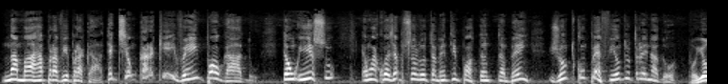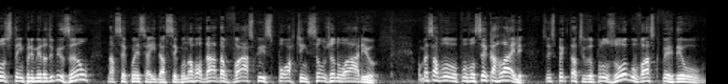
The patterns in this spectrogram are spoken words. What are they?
na marra para vir para cá. Tem que ser um cara que vem empolgado. Então isso é uma coisa absolutamente importante também, junto com o perfil do treinador. E hoje tem primeira divisão, na sequência aí da segunda rodada, Vasco Esporte em São Januário. Começar por você, Carlyle. Sua expectativa para o jogo, o Vasco perdeu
